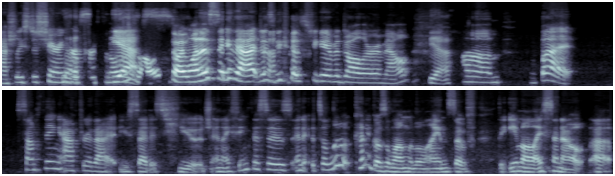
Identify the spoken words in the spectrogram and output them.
Ashley's just sharing yes. her personal yes. results. So I want to say that just because she gave a dollar amount. Yeah. Um, but something after that you said is huge. And I think this is, and it's a little kind of goes along with the lines of the email I sent out uh,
